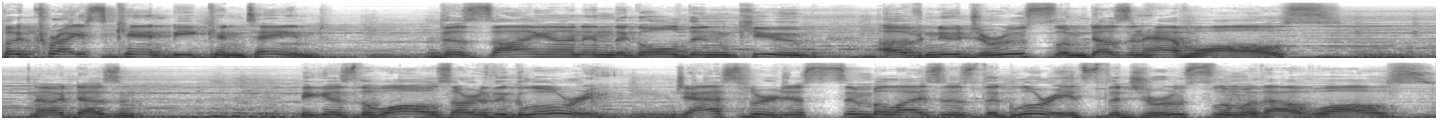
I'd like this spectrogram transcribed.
But Christ can't be contained. The Zion and the golden cube of New Jerusalem doesn't have walls. No, it doesn't. Because the walls are the glory. Jasper just symbolizes the glory. It's the Jerusalem without walls.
